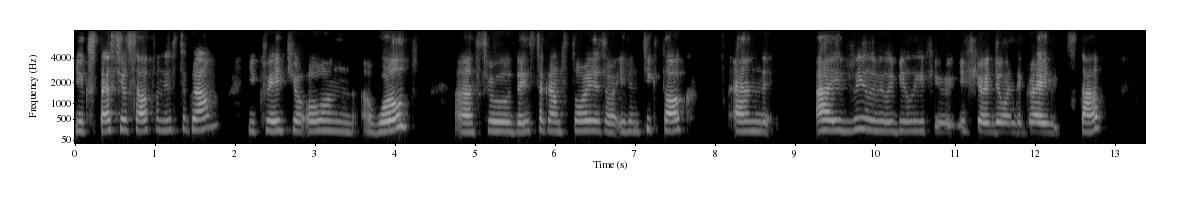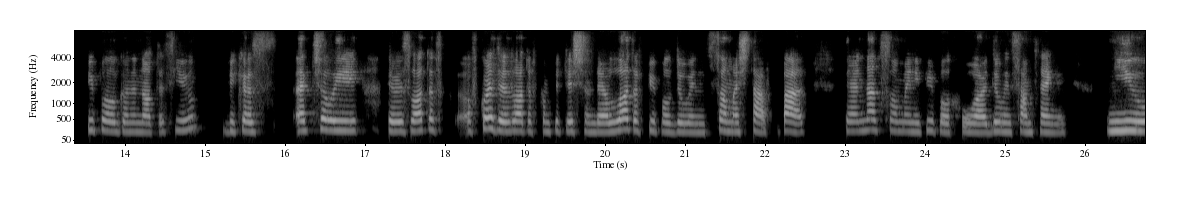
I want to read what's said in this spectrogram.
You express yourself on instagram. You create your own uh, world uh, through the instagram stories or even tiktok. And I really, really believe you if you're doing the great stuff, people are gonna notice you because actually there is a lot of of course there's a lot of competition. There are a lot of people doing so much stuff, but there are not so many people who are doing something new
